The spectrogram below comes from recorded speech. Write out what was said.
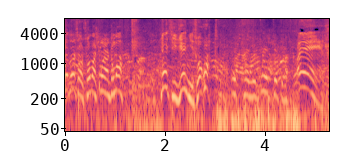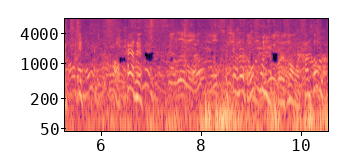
要多少说吧，重量中吗？要几斤？你说话。哎，这老太太，现在都妇女不是算我看透了，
